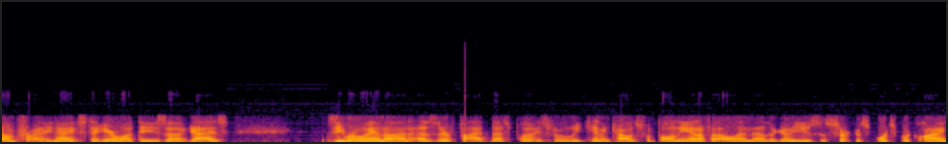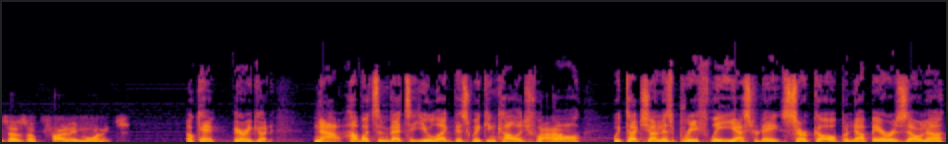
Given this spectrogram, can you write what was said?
on Friday nights to hear what these uh, guys zero in on as their five best plays for the weekend in college football and the NFL, and uh, they're going to use the Circa Sportsbook lines as of Friday mornings. Okay, very good. Now, how about some bets that you like this week in college football? Uh-huh. We touched on this briefly yesterday. Circa opened up Arizona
